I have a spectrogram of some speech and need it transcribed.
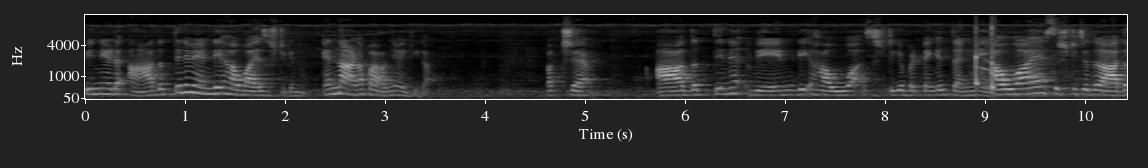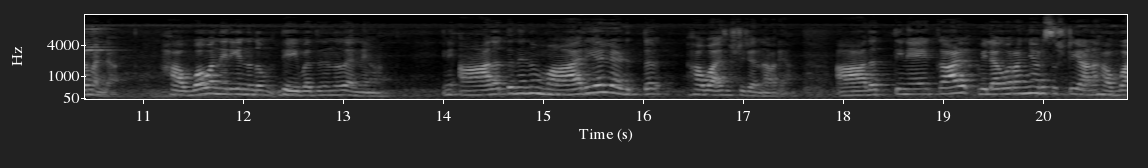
പിന്നീട് ആദത്തിന് വേണ്ടി ഹവായ സൃഷ്ടിക്കുന്നു എന്നാണ് പറഞ്ഞു വെക്കുക. പക്ഷെ ആദത്തിന് വേണ്ടി ഹവ സൃഷ്ടിക്കപ്പെട്ടെങ്കിൽ തന്നെ ഹവായ സൃഷ്ടിച്ചത് ആദമല്ല. ഹവ വന്നിരിക്കുന്നതും ദൈവത്തിൽ നിന്ന് തന്നെയാണ്. ഇനി ആദത്തിൽ നിന്നും മാരിയലെടുത്ത് ഹവായ സൃഷ്ടിച്ചെന്ന് പറയാം. ആദത്തിനേക്കാൾ വില കുറഞ്ഞ ഒരു സൃഷ്ടിയാണ് ഹവ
